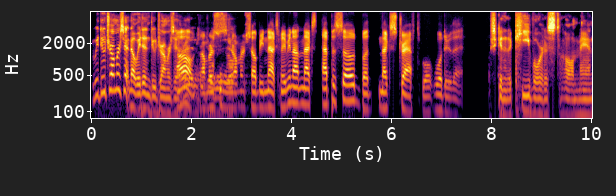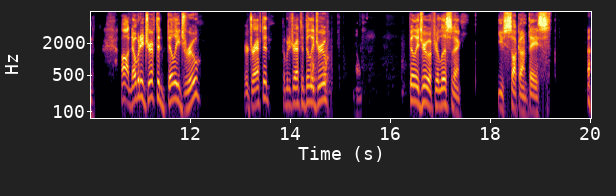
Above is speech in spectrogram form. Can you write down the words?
Did we do drummers yet? No, we didn't do drummers yet. Oh, right? drummers, Drummers, drummers shall be next. Maybe not next episode, but next draft we'll we'll do that. We should get into keyboardist. Oh man. Oh, nobody drifted Billy Drew? Or drafted? Nobody drafted Billy Drew? No. Billy Drew, if you're listening, you suck on bass.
